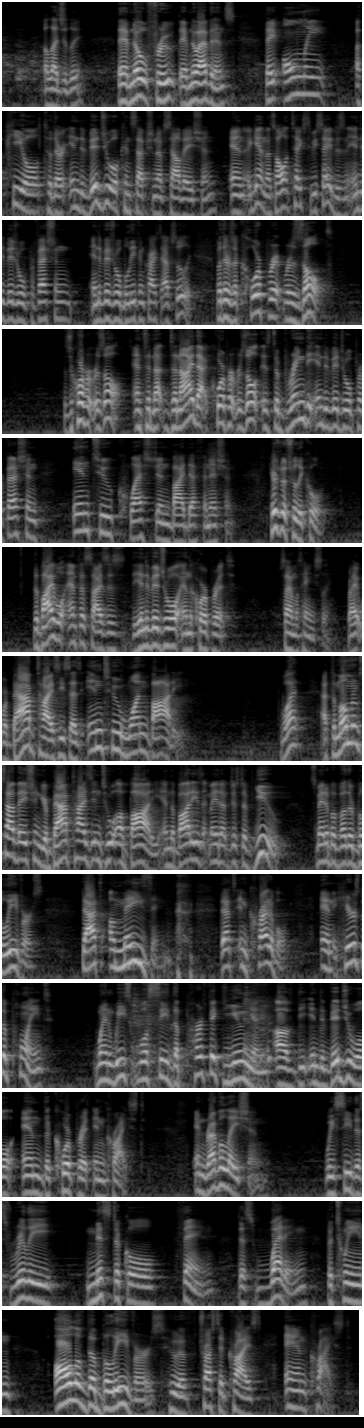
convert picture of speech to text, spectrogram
allegedly. They have no fruit, they have no evidence. They only appeal to their individual conception of salvation. And again, that's all it takes to be saved is an individual profession, individual belief in Christ, absolutely. But there's a corporate result. There's a corporate result. And to deny that corporate result is to bring the individual profession into question by definition. Here's what's really cool the Bible emphasizes the individual and the corporate simultaneously, right? We're baptized, he says, into one body. What? At the moment of salvation, you're baptized into a body, and the body isn't made up just of you, it's made up of other believers. That's amazing. That's incredible. And here's the point when we will see the perfect union of the individual and the corporate in Christ. In Revelation, we see this really mystical thing, this wedding between all of the believers who have trusted Christ and Christ.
